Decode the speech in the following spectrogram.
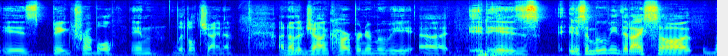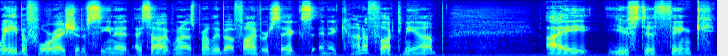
is Big Trouble in Little China, another John Carpenter movie. Uh, it is it is a movie that I saw way before I should have seen it. I saw it when I was probably about five or six, and it kind of fucked me up. I used to think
